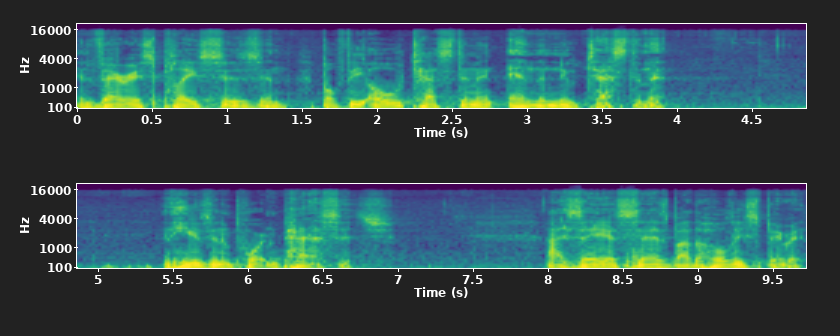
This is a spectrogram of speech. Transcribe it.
in various places in both the Old Testament and the New Testament. And here's an important passage Isaiah says by the Holy Spirit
